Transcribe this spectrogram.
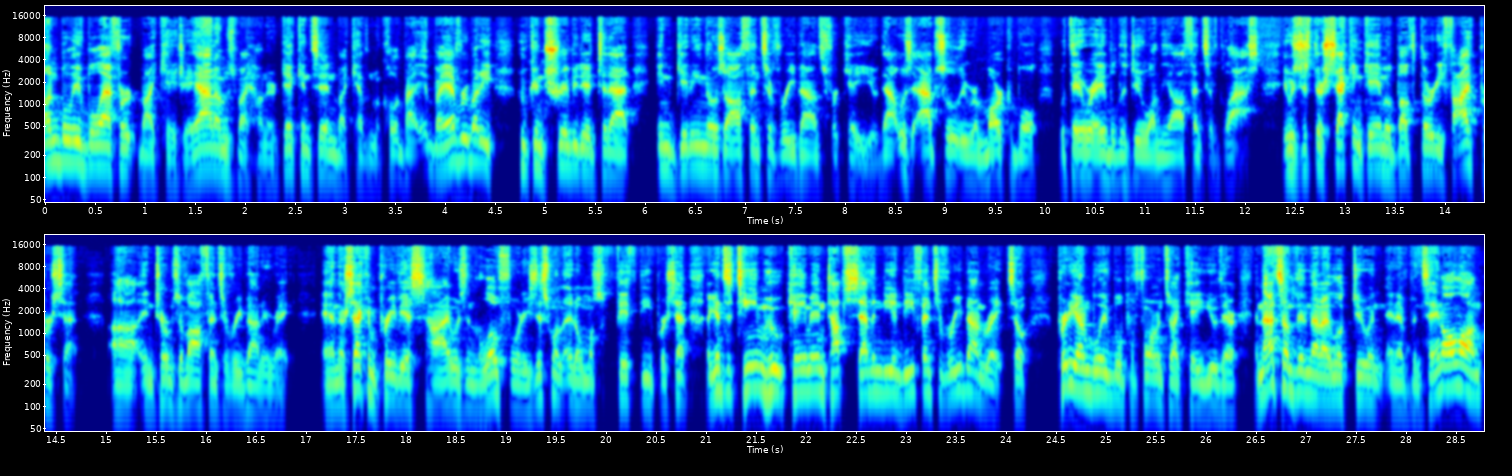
Unbelievable effort by KJ Adams, by Hunter Dickinson, by Kevin McCullar, by, by everybody who contributed to that in getting those offensive rebounds for KU. That was absolutely remarkable what they were able to do on the offensive glass. It was just their second game above 35% uh, in terms of offensive rebounding rate. And their second previous high was in the low 40s. This one at almost 50% against a team who came in top 70 in defensive rebound rate. So, pretty unbelievable performance by KU there. And that's something that I look to and, and have been saying all along.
